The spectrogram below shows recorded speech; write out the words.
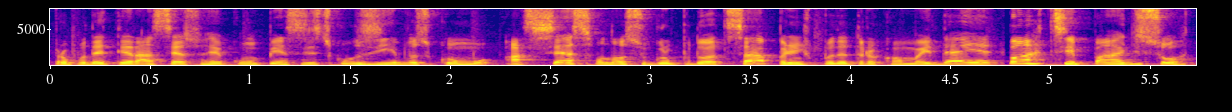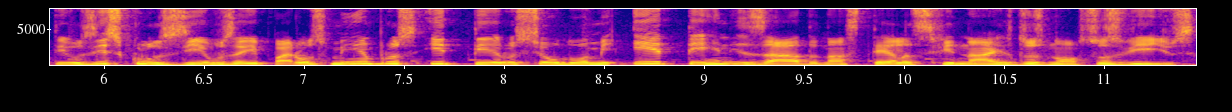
para poder ter acesso a recompensas exclusivas, como acesso ao nosso grupo do WhatsApp, pra gente poder trocar uma ideia, participar de sorteios exclusivos aí para os membros e ter o seu nome eternizado nas telas finais dos nossos vídeos.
